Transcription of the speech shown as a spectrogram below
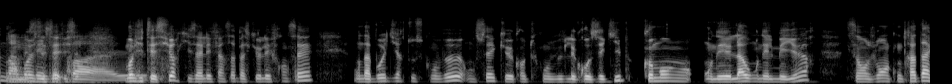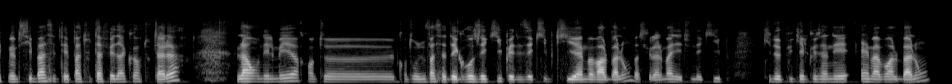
non, moi euh, j'étais sûr qu'ils allaient faire ça parce que les Français, on a beau dire tout ce qu'on veut, on sait que quand on joue les grosses équipes, comment on est là où on est le meilleur, c'est en jouant en contre-attaque, même si Bas n'était pas tout à fait d'accord tout à l'heure. Là, on est le meilleur quand, euh, quand on joue face à des grosses équipes et des équipes qui aiment avoir le ballon, parce que l'Allemagne est une équipe qui depuis quelques années aime avoir le ballon,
